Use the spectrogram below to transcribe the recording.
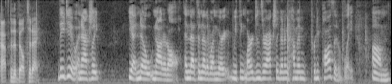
After the bell today? They do. And actually, yeah, no, not at all. And that's another one where we think margins are actually going to come in pretty positively. Um,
